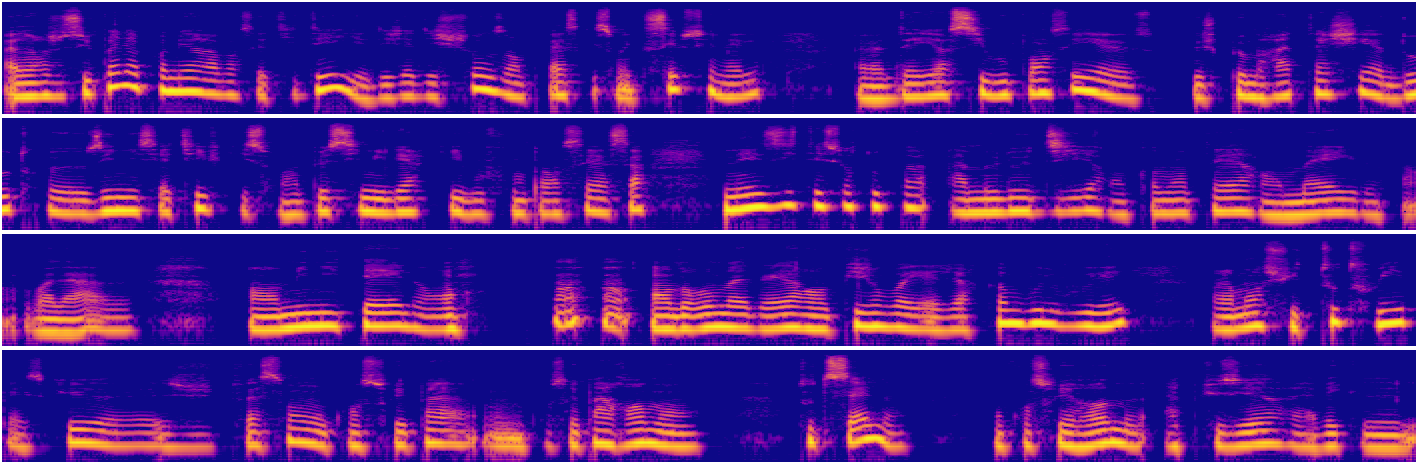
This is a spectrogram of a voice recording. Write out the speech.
Alors je ne suis pas la première à avoir cette idée, il y a déjà des choses en place qui sont exceptionnelles. Euh, d'ailleurs, si vous pensez euh, que je peux me rattacher à d'autres initiatives qui sont un peu similaires, qui vous font penser à ça, n'hésitez surtout pas à me le dire en commentaire, en mail, enfin voilà, euh, en minitel, en, dromadaire, en pigeon voyageur, comme vous le voulez. Vraiment, je suis toute oui parce que de toute façon, on construit pas, on construit pas Rome en, toute seule on construit Rome à plusieurs avec euh,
